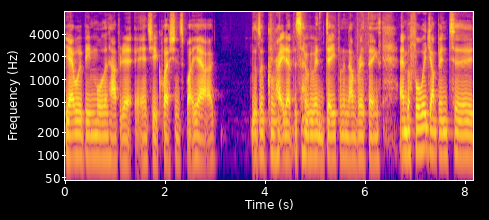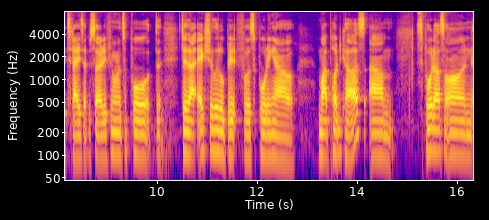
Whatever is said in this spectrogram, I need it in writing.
yeah, we'd be more than happy to answer your questions. But yeah, it was a great episode. We went deep on a number of things. And before we jump into today's episode, if you want to support, do that extra little bit for supporting our my podcast, um, support us on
